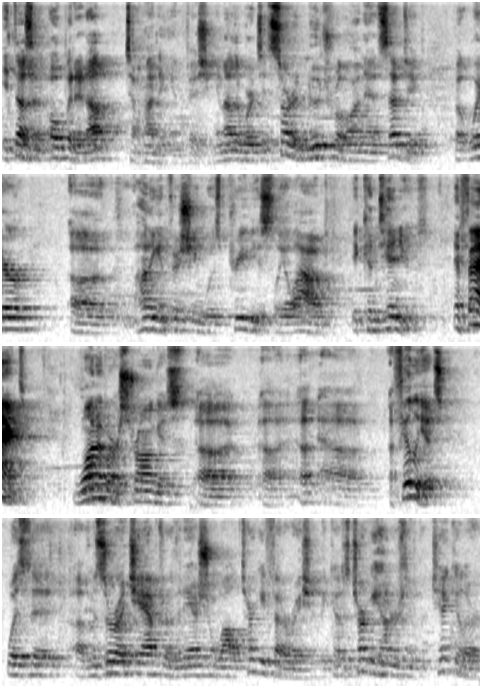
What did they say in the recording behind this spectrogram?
it doesn't open it up to hunting and fishing. In other words, it's sort of neutral on that subject. But where uh, hunting and fishing was previously allowed, it continues. In fact, one of our strongest uh, uh, uh, affiliates was the uh, Missouri chapter of the National Wild Turkey Federation, because turkey hunters in particular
